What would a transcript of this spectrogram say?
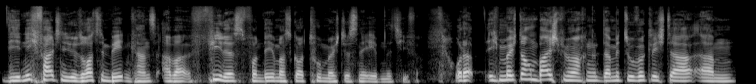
die nicht falsch sind, die du trotzdem beten kannst, aber vieles von dem, was Gott tun möchte, ist eine Ebene tiefer. Oder ich möchte noch ein Beispiel machen, damit du wirklich da ähm,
